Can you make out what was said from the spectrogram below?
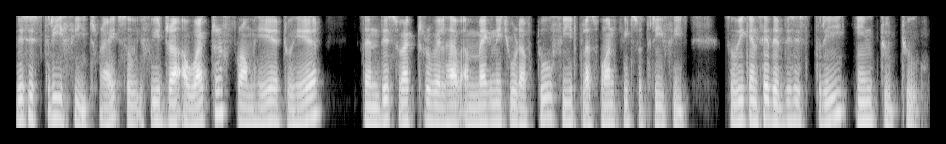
this is 3 feet, right? So if we draw a vector from here to here, then this vector will have a magnitude of 2 feet plus 1 feet, so 3 feet. So we can say that this is 3 into 2.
